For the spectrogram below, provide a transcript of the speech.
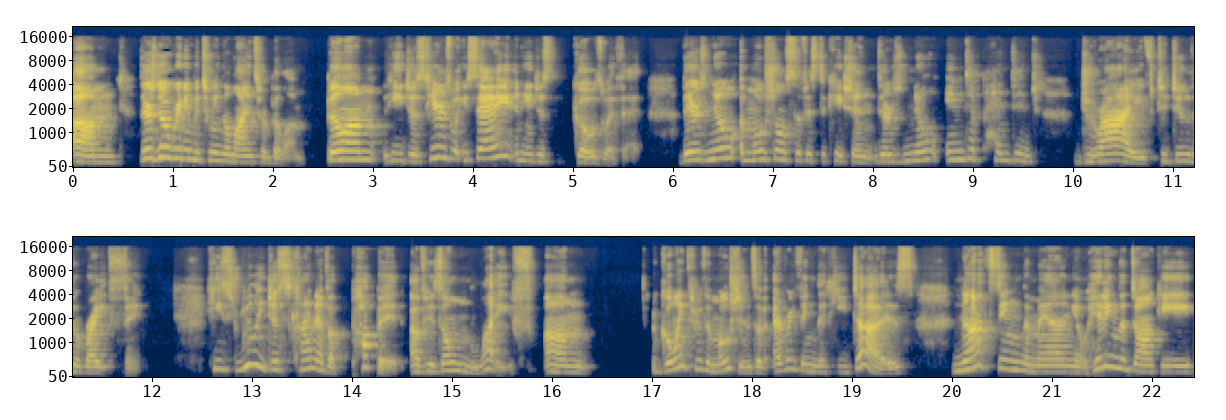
Um there's no reading between the lines for bilam bilam he just hears what you say and he just goes with it. There's no emotional sophistication there's no independent drive to do the right thing. He's really just kind of a puppet of his own life. Um, going through the motions of everything that he does, not seeing the man, you know, hitting the donkey.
